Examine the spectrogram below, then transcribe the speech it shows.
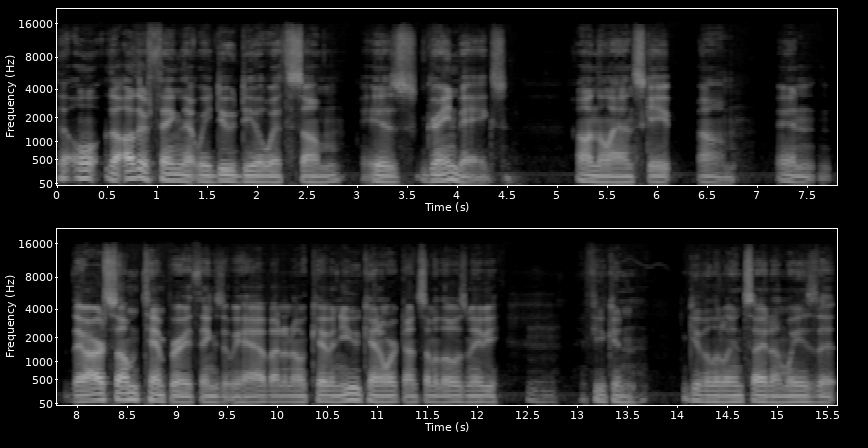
The the other thing that we do deal with some is grain bags on the landscape, um, and there are some temporary things that we have. I don't know, Kevin, you kind of worked on some of those. Maybe if you can give a little insight on ways that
